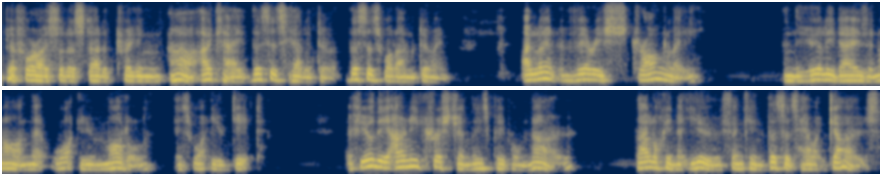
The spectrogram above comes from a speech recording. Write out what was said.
before I sort of started triggering, oh, okay, this is how to do it. This is what I'm doing. I learned very strongly in the early days and on that what you model is what you get. If you're the only Christian these people know, they're looking at you thinking, this is how it goes.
